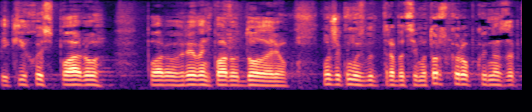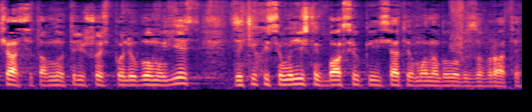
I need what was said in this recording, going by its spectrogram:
Якихось пару, пару гривень, пару доларів. Може комусь буде треба цей мотор з коробкою на запчасті, там внутрі щось по-любому є. З якихось символічних баксів 50 його можна було б забрати.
